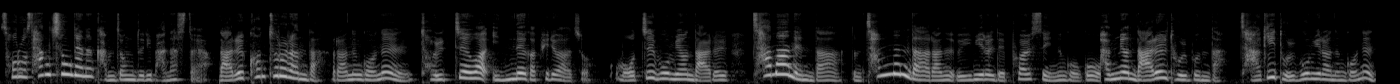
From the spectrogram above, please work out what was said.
서로 상충되는 감정들이 많았어요. 나를 컨트롤한다 라는 거는 절제와 인내가 필요하죠. 뭐 어찌 보면 나를 참아낸다, 좀 참는다라는 의미를 내포할 수 있는 거고, 반면 나를 돌본다, 자기 돌봄이라는 거는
